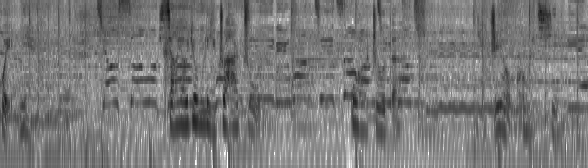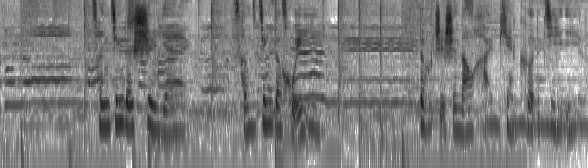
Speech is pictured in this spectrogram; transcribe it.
毁灭。想要用力抓住，握住的也只有空气。曾经的誓言，曾经的回忆，都只是脑海片刻的记忆了。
